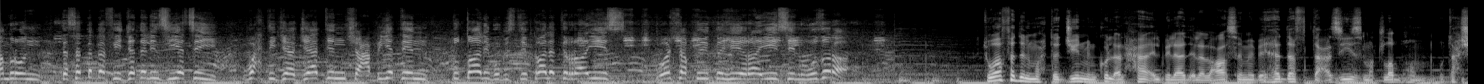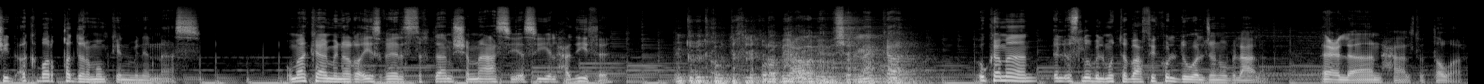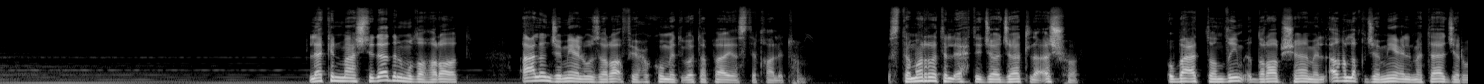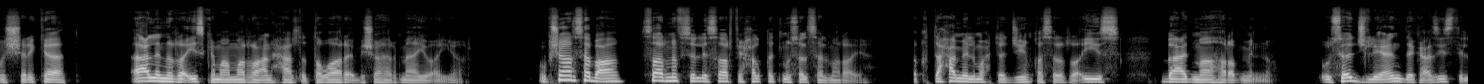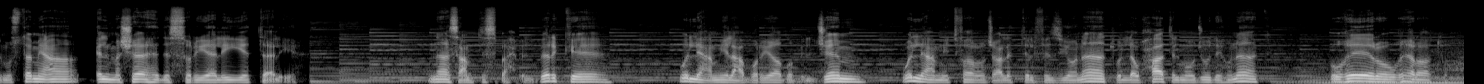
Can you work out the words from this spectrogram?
أمر تسبب في جدل سياسي واحتجاجات شعبية تطالب باستقالة الرئيس وشقيقه رئيس الوزراء. توافد المحتجين من كل أنحاء البلاد إلى العاصمة بهدف تعزيز مطلبهم وتحشيد أكبر قدر ممكن من الناس. وما كان من الرئيس غير استخدام الشماعة السياسية الحديثة. أنتم بدكم تخلقوا ربيع عربي بسريلانكا وكمان الأسلوب المتبع في كل دول جنوب العالم. إعلان حالة الطوارئ. لكن مع اشتداد المظاهرات أعلن جميع الوزراء في حكومة غوتابايا استقالتهم. استمرت الاحتجاجات لأشهر وبعد تنظيم إضراب شامل أغلق جميع المتاجر والشركات أعلن الرئيس كمان مرة عن حالة الطوارئ بشهر مايو أيار. وبشهر سبعة صار نفس اللي صار في حلقة مسلسل مرايا. اقتحم المحتجين قصر الرئيس بعد ما هرب منه. وسجلي عندك عزيزتي المستمعة المشاهد السوريالية التالية. ناس عم تسبح بالبركة واللي عم يلعبوا رياضة بالجيم واللي عم يتفرج على التلفزيونات واللوحات الموجودة هناك وغيره وغيراته.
